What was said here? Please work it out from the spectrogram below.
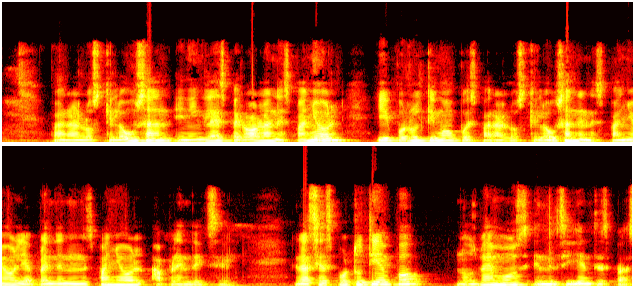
para los que lo usan en inglés pero hablan español y por último, pues para los que lo usan en español y aprenden en español, aprende Excel. Gracias por tu tiempo. Nos vemos en el siguiente espacio.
